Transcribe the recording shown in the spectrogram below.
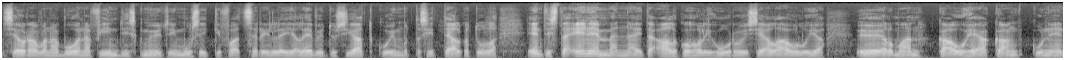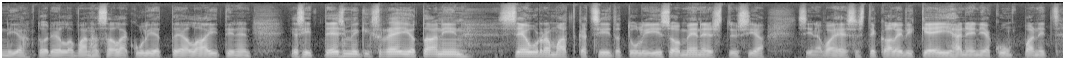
seuraavana vuonna Findisk myytiin musiikkifatserille ja levytys jatkui, mutta sitten alkoi tulla entistä enemmän näitä alkoholihuuruisia lauluja. Öelman, Kauhea Kankkunen ja todella vanha salakuljettaja Laitinen. Ja sitten esimerkiksi Reijo Tanin seuramatkat, siitä tuli iso menestys ja siinä vaiheessa sitten Kalevi Keihänen ja kumppanit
